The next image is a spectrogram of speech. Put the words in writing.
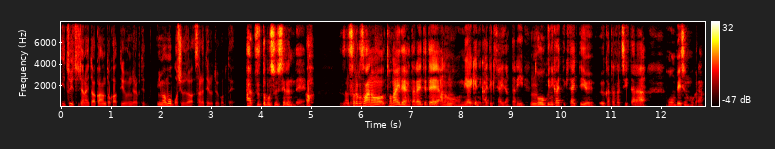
いついつじゃないとあかんとかっていうんじゃなくて、今も募集されているということで。あ、ずっと募集してるんで。あそれこそあの都内で働いててあの、宮城県に帰ってきたいだったり、うん東北に帰ってきたいっていう方たちいたら、ホームページの方から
